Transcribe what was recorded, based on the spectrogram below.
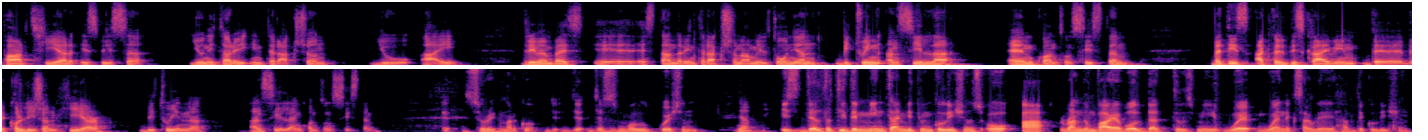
part here is this uh, unitary interaction UI driven by a, standard interaction Hamiltonian between ancilla and quantum system that is actually describing the, the collision here between uh, ancilla and quantum system. Uh, sorry, Marco, just a small question. Yeah. Is delta t the mean time between collisions or a random variable that tells me where when exactly I have the collision?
